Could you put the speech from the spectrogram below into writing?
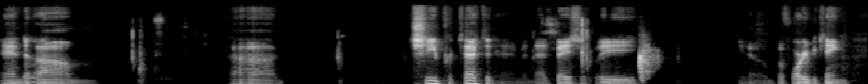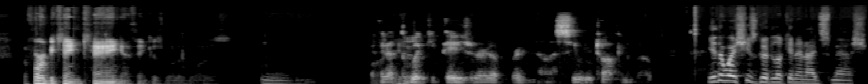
And um uh she protected him and that basically you know before he became before he became Kang, I think is what it was. Mm. I got the wiki page right up right now. I see what you're talking about. Either way, she's good looking, and I'd smash.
